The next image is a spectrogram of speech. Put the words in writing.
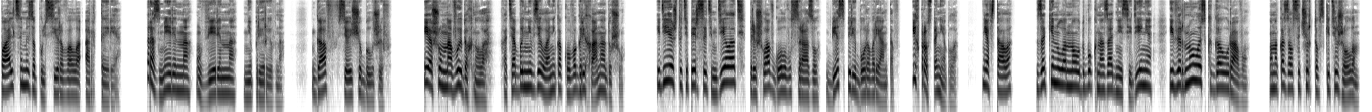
пальцами запульсировала артерия. Размеренно, уверенно, непрерывно. Гав все еще был жив. Я шумно выдохнула, хотя бы не взяла никакого греха на душу. Идея, что теперь с этим делать, пришла в голову сразу, без перебора вариантов. Их просто не было. Я встала, закинула ноутбук на заднее сиденье и вернулась к Гаураву. Он оказался чертовски тяжелым.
